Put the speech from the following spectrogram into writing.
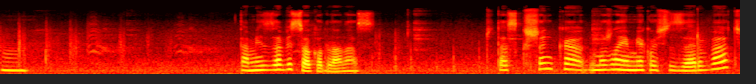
Hmm. Tam jest za wysoko dla nas. Czy ta skrzynka, można ją jakoś zerwać?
